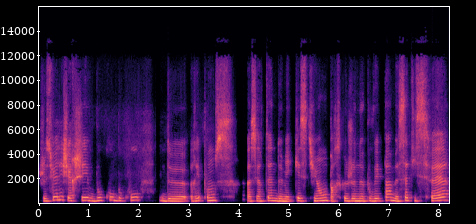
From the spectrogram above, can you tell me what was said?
Je suis allée chercher beaucoup, beaucoup de réponses à certaines de mes questions parce que je ne pouvais pas me satisfaire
